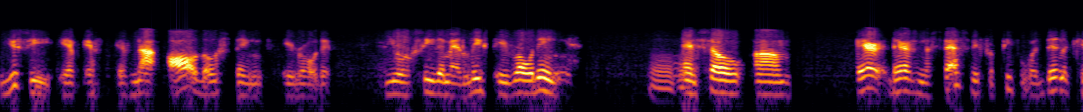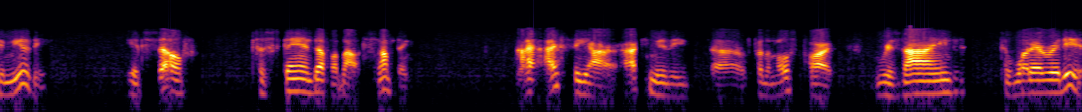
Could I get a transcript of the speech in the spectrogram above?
you see if if if not all those things eroded, you will see them at least eroding. Mm-hmm. And so um, there there's a necessity for people within the community itself to stand up about something. I, I see our our community uh, for the most part resigned to whatever it is,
